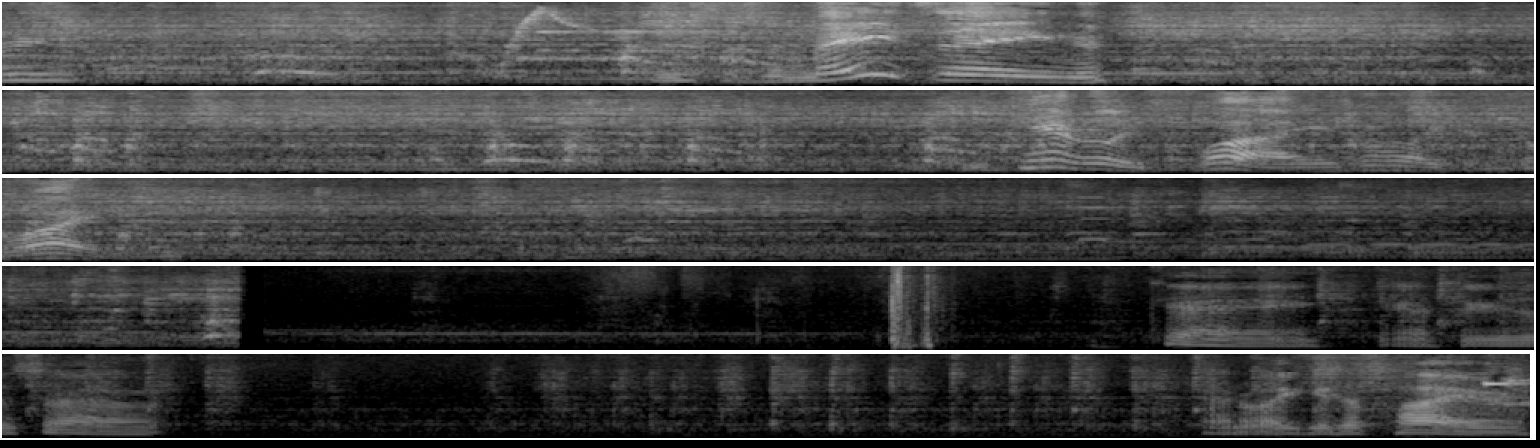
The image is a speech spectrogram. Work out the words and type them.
Freak? This is amazing! You can't really fly, it's more like you're gliding. Okay, I gotta figure this out. How do I get up higher?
